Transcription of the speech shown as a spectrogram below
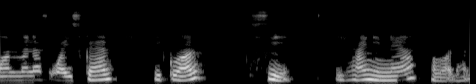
1 minus y square equal C ইহাই নির্ণয় সমাধান।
